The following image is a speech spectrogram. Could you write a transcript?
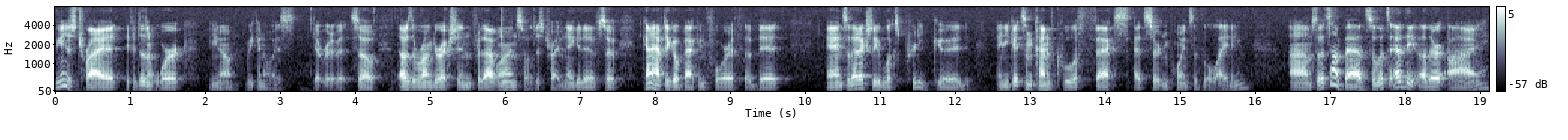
We can just try it. If it doesn't work, you know, we can always get rid of it. So that was the wrong direction for that one, so I'll just try negative. So you kind of have to go back and forth a bit. And so that actually looks pretty good. And you get some kind of cool effects at certain points of the lighting. Um, so that's not bad. So let's add the other eye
